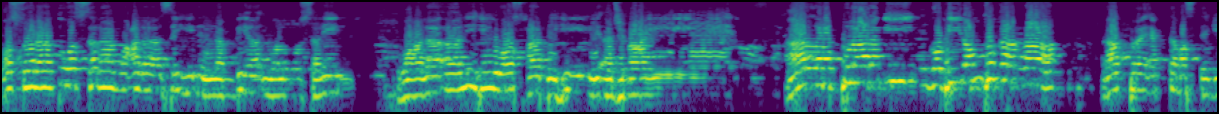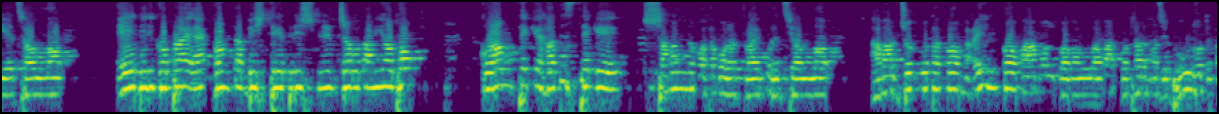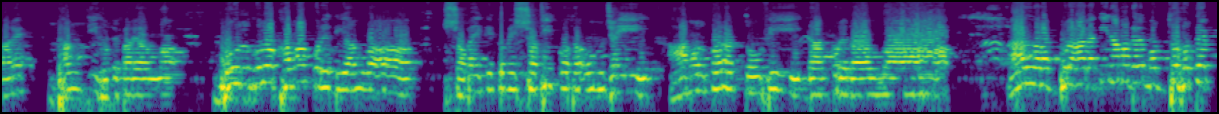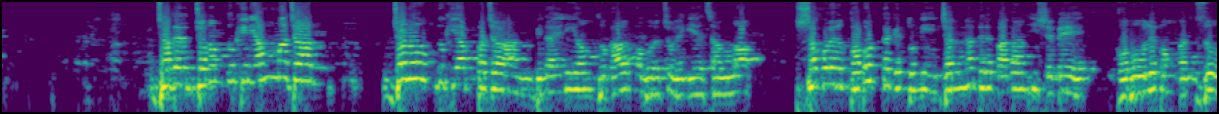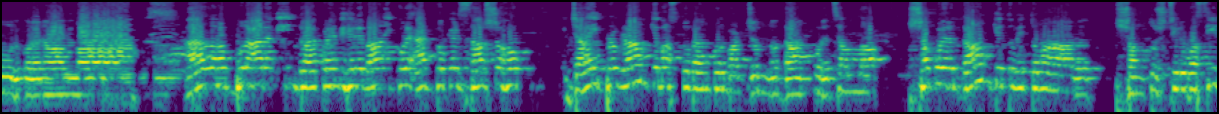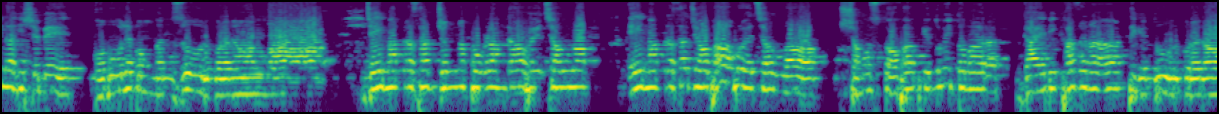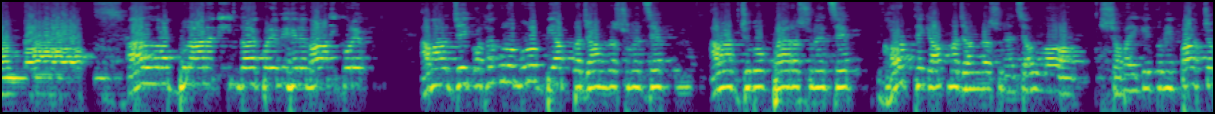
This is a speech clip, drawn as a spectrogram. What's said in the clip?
والصلاة والسلام على سيد الأنبياء والمرسلين وعلى آله وأصحابه أجمعين আল্লাহ রাব্বুল আলামিন গভীর অন্ধকার রাত রাত প্রায় একটা বাজতে গিয়েছে আল্লাহ এই দীর্ঘ প্রায় এক ঘন্টা বিশ থেকে ত্রিশ মিনিট যাবত আমি অথম কোরআন থেকে হাদিস থেকে সামান্য কথা বলার ট্রাই করেছি আল্লাহ আমার যোগ্যতা কম আইন কম, আমল কম, আল্লাহ আমার কথার মাঝে ভুল হতে পারে, ভ্রান্তি হতে পারে, আল্লাহ। ভুলগুলো ক্ষমা করে দিয়ে আল্লাহ, সবাইকে তুমি সঠিক কথা অনুযায়ী আমল করার তৌফিক দান করে দাও, আল্লাহ। আল্লাহ রাব্বুল আলামিন আমাদের মধ্য হতে যাদের জনম দুঃখিনী আম্মা যান জনম দুঃখী আব্বা যান বিদায় নিয়ে অন্ধকার কবরে চলে গিয়েছে, আল্লাহ। সকলের কবরটাকে তুমি জান্নাতের বাগান হিসেবে কবুল এবং মঞ্জুর করে নাও আল্লাহ। আল্লাহ রাব্বুল আলামিন দয়া করে মেহেরবানি করে অ্যাডভোকেট স্যার সহ যারা এই প্রোগ্রামকে বাস্তবায়ন করবার জন্য দান করেছে আল্লাহ, সকলের দানকে তুমি তোমার সন্তুষ্টির ওয়াসিলা হিসেবে কবুল এবং মঞ্জুর করে নাও আল্লাহ। যেই মাদ্রাসার জন্য প্রোগ্রাম দেওয়া হয়েছে আল্লাহ এই মাদ্রাসা যে অভাব রয়েছে আল্লাহ, সমস্ত অভাবকে তুমি তোমার গায়েবী খাজানা থেকে দূর করে দাও আল্লাহ। আল্লাহ রাব্বুল আলামিন দয়া করে, মেহেরবানি করে আমার যে কথাগুলো মুরব্বী আব্বা জানরা শুনেছে, আমার যুবক ভাইরা শুনেছে, ঘর থেকে আম্মা জানরা শুনেছে, আল্লাহ, সবাইকে তুমি পাঁচ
